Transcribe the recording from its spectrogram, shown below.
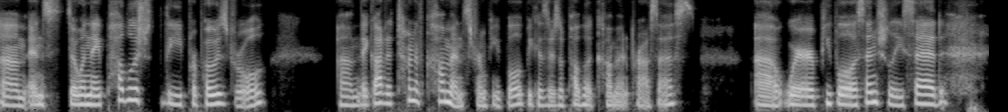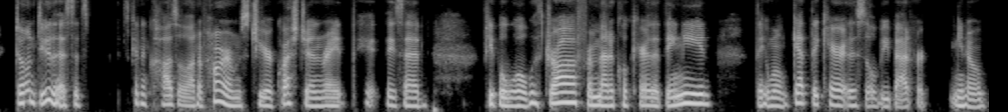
Um, and so when they published the proposed rule, um, they got a ton of comments from people because there's a public comment process uh, where people essentially said, "Don't do this. It's it's going to cause a lot of harms." To your question, right? They, they said people will withdraw from medical care that they need. They won't get the care. This will be bad for you know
